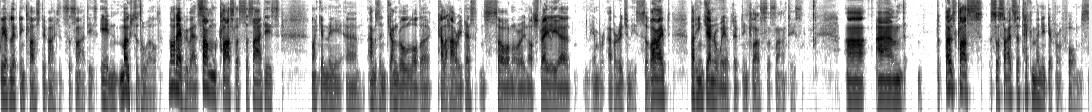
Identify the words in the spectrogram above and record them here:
we have lived in class divided societies in most of the world, not everywhere. Some classless societies, like in the um, Amazon jungle or the Kalahari Desert and so on, or in Australia, Aborigines survived, but in general, we have lived in class societies. Uh, and those class societies have taken many different forms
